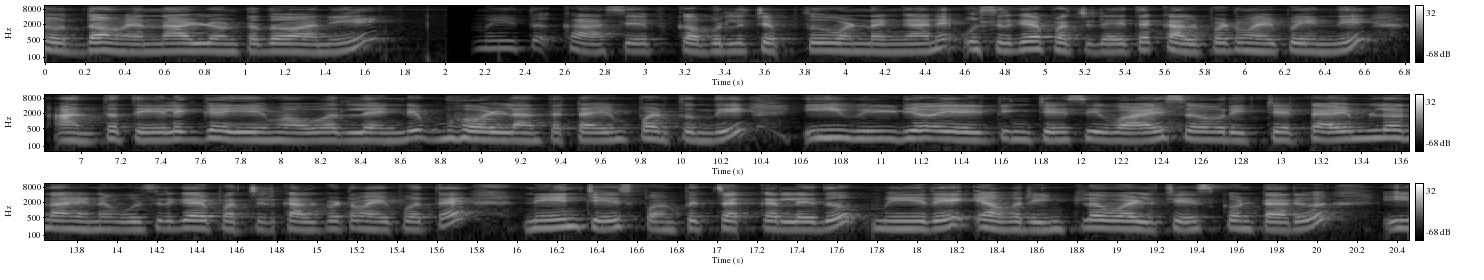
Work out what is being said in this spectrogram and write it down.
చూద్దాం ఎన్నాళ్ళు ఉంటుందో అని. మీతో కాసేపు కబుర్లు చెప్తూ ఉండంగానే ఉసిరికాయ పచ్చడి అయితే కలపటం అయిపోయింది. అంత తేలిగ్గా ఏం అవ్వదులేండి బోల్డ్ అంత టైం పడుతుంది. ఈ వీడియో ఎడిటింగ్ చేసి వాయిస్ ఓవర్ ఇచ్చే టైంలో నాయన ఉసిరికాయ పచ్చడి కలపటం అయిపోతే నేను చేసి పంపించక్కర్లేదు. మీరే ఎవరింట్లో వాళ్ళు చేసుకుంటారు. ఈ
